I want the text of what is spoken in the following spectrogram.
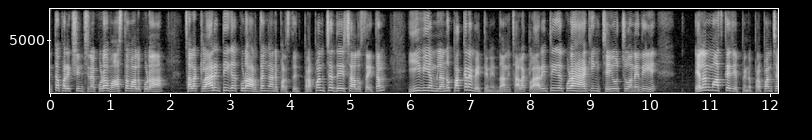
ఎంత పరీక్షించినా కూడా వాస్తవాలు కూడా చాలా క్లారిటీగా కూడా అర్థం కాని పరిస్థితి. ప్రపంచ దేశాలు సైతం ఈవీఎంలను పక్కన పెట్టినాయి. దాన్ని చాలా క్లారిటీగా కూడా హ్యాకింగ్ చేయొచ్చు అనేది ఎలన్ మాస్కే చెప్పిండు. ప్రపంచ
